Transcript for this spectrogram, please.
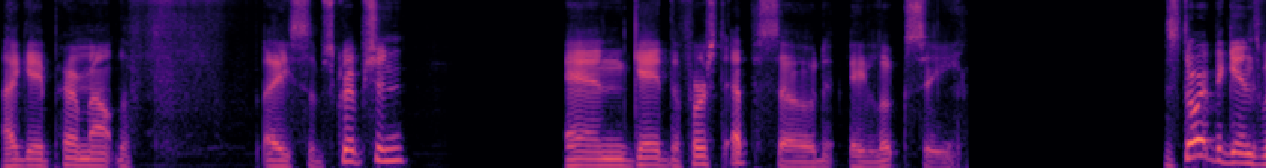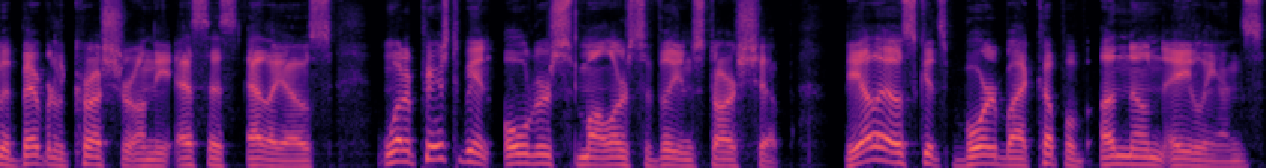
I gave Paramount the a subscription and gave the first episode a look see. The story begins with Beverly Crusher on the SS Eleos, what appears to be an older, smaller civilian starship. The Eleos gets boarded by a couple of unknown aliens.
